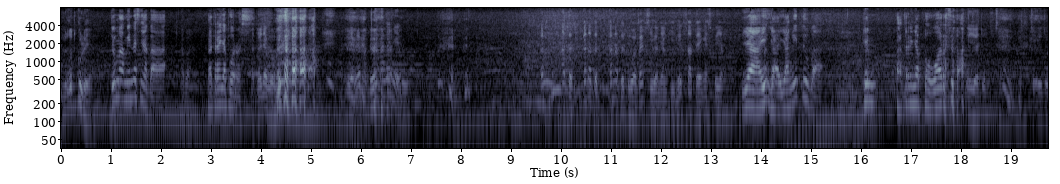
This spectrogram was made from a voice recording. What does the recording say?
menurutku loh ya Cuma minusnya Pak, apa baterainya boros. katanya boros ya memang makanya itu kan ada kan ada kan ada dua versi kan yang gini terus ada yang SP yang Ya, ya yang itu Pak. Game baterainya boros. Pak. iya tuh cek itu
